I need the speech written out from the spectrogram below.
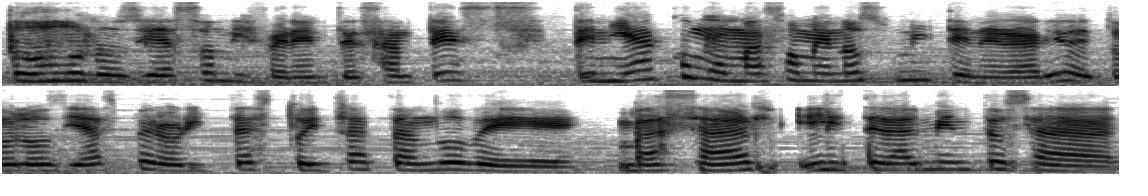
todos los días son diferentes. Antes tenía como más o menos un itinerario de todos los días, pero ahorita estoy tratando de basar literalmente, o sea,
